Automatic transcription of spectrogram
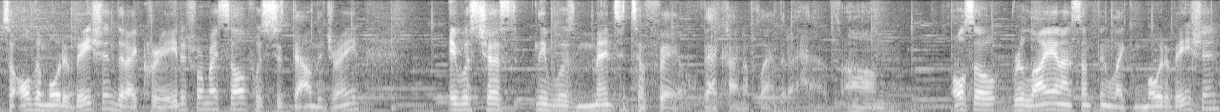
So all the motivation that I created for myself was just down the drain. It was just, it was meant to fail, that kind of plan that I have. Um, also, relying on something like motivation,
